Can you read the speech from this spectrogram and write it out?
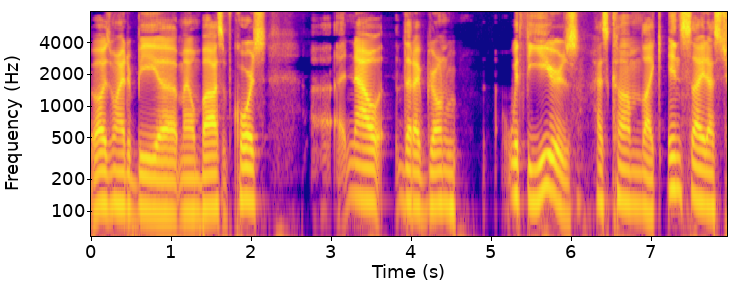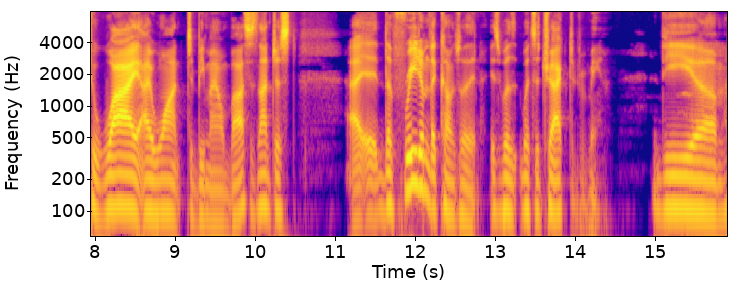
I've always wanted to be uh, my own boss. Of course, uh, now that I've grown with the years has come like insight as to why I want to be my own boss. It's not just uh, the freedom that comes with it is what's attractive to me. The um,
